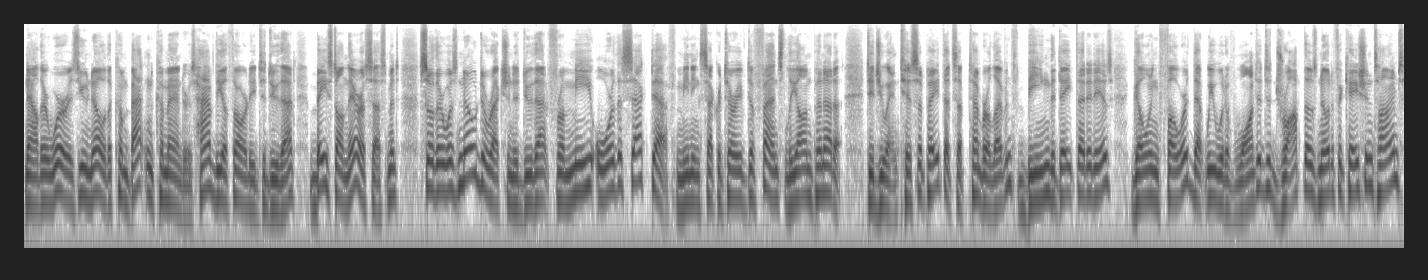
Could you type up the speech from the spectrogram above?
Now, there were, as you know, the combatant commanders have the authority to do that based on their assessment, so there was no direction to do that from me or the SecDef, meaning Secretary of Defense Leon Panetta. Did you anticipate that September 11th, being the date that it is, going forward, that we would have wanted to drop those notification times?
